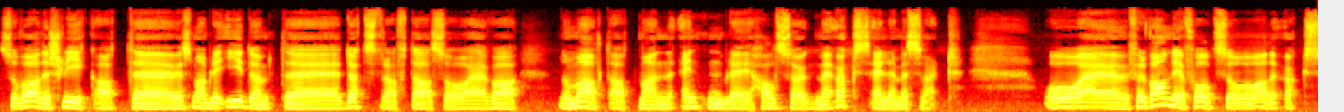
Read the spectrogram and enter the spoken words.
så var det slik at eh, hvis man ble idømt eh, dødsstraff da, så eh, var normalt at man enten ble halshøgd med øks eller med sverd. Og eh, for vanlige folk så var det øks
